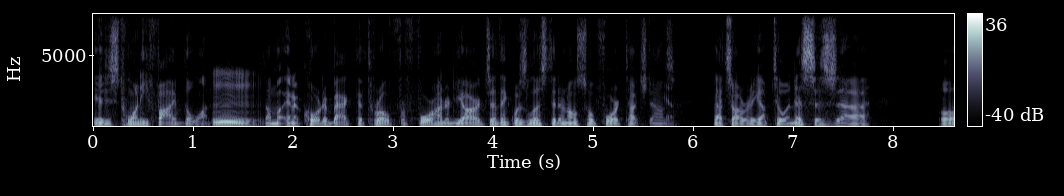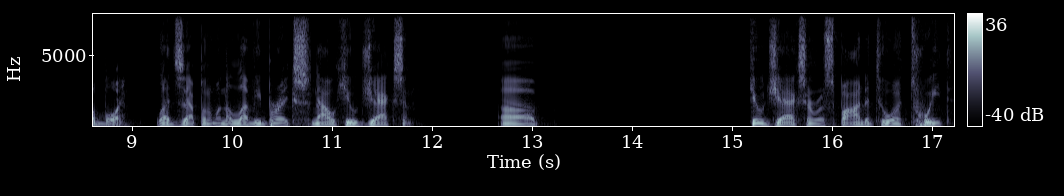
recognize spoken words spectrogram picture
is twenty-five to one. Mm. And a quarterback to throw for four hundred yards, I think, was listed, and also four touchdowns. That's already up to. And this is, uh, oh boy, Led Zeppelin when the levee breaks. Now Hue Jackson. Uh, Hue Jackson responded to a tweet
